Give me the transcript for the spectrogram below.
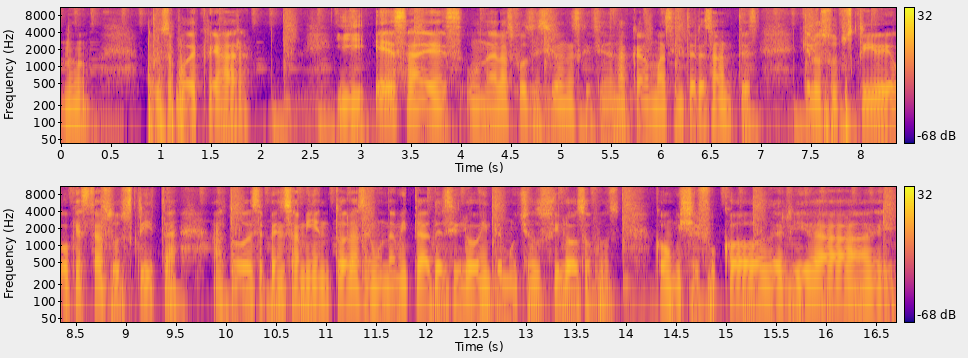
¿no? Pero se puede crear. Y esa es una de las posiciones que tienen acá más interesantes, que lo suscribe o que está suscrita a todo ese pensamiento de la segunda mitad del siglo XX, muchos filósofos como Michel Foucault, Derrida, eh,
